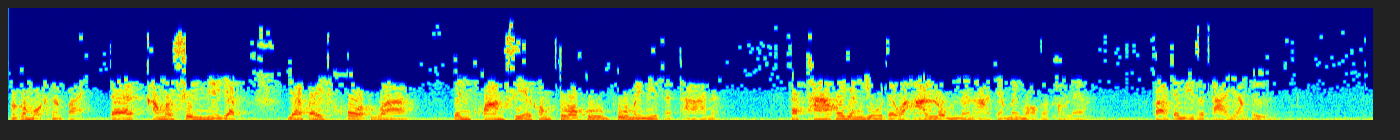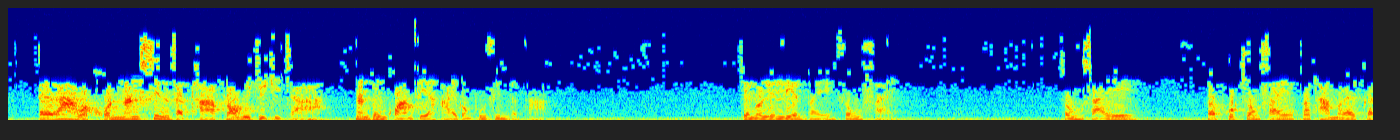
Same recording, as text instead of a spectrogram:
มันก็หมดกันไป แต่คำว่าสิ้นเนี่ยอย่าอย่าไปโทษว่าเป็นความเสียของตัวผู้ผู้ไม่มีศรัทธานะศรัทธาเขายังอยู่แต่ว่าอารมณ์นั้นอาจจะไม่เหมาะกับเขาแล้ว ก็จะมีศรัทธาอย่างอื่น แต่ถ้าว่าคนนั้นสิ้นศรัทธาเพราะวิจิกิจฉานั่นเป็นความเสียหายของผู้สิ้นศรัทธาเช่นว่าเรียนๆไปสงสัย สงสัยเราพูดสงสัยพระธรรมอะไรก็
